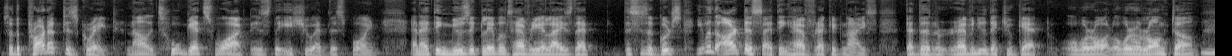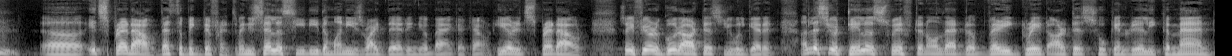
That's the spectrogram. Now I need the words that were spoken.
So the product is great. Now it's who gets what is the issue at this point. And I think music labels have realized that this is a good even the artists i think have recognized that the revenue that you get overall over a long term uh, it's spread out that's the big difference when you sell a cd the money is right there in your bank account here it's spread out so if you're a good artist you will get it unless you're taylor swift and all that uh, very great artists who can really command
